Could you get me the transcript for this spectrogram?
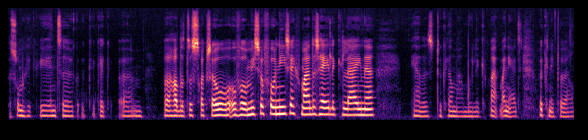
sommige cliënten, kijk, ehm, we hadden het er straks over, over misofonie, zeg maar. Dus hele kleine, ja, dat is natuurlijk helemaal moeilijk. Maar, maar niet uit, we knippen wel.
